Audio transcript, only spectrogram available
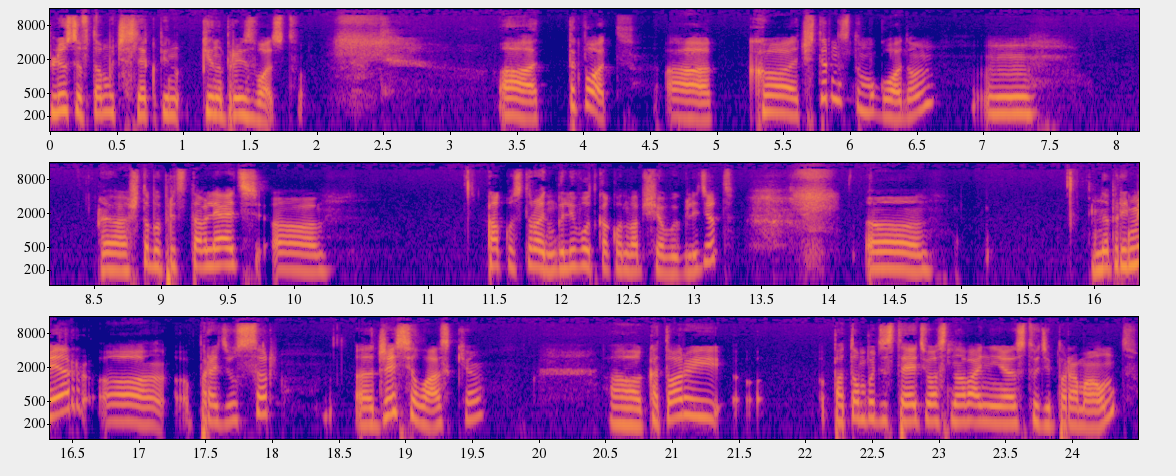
плюсы в том числе к кинопроизводству. Так вот, к 2014 году, чтобы представлять, а, как устроен Голливуд, как он вообще выглядит, а, например, продюсер Джесси Ласки, который потом будет стоять у основания студии Paramount.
